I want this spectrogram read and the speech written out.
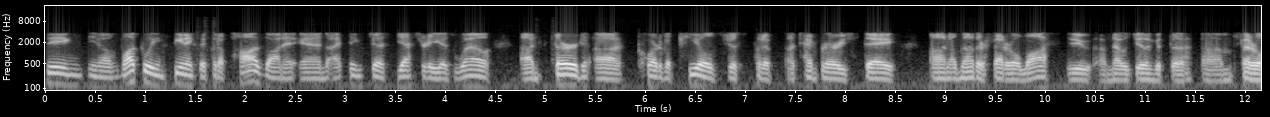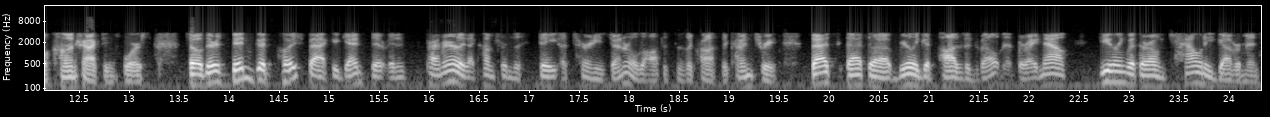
seeing, you know, luckily in Phoenix they put a pause on it, and I think just yesterday as well, uh, Third uh, Court of Appeals just put a, a temporary stay on another federal lawsuit um, that was dealing with the um, federal contracting force. So there's been good pushback against it, and primarily that comes from the state attorneys general's offices across the country. That's that's a really good positive development. But right now, dealing with our own county government,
